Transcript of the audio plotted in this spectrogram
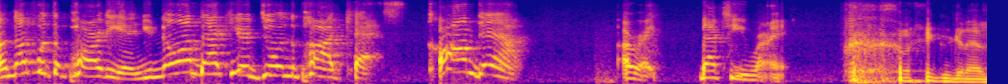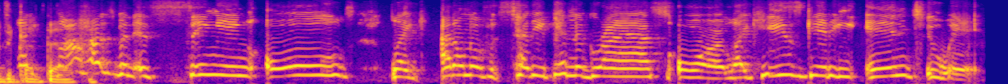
enough with the partying. You know I'm back here doing the podcast. Calm down. All right, back to you, Ryan. We're gonna have to cut Like, my husband is singing old, like I don't know if it's Teddy Pendergrass or like he's getting into it.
